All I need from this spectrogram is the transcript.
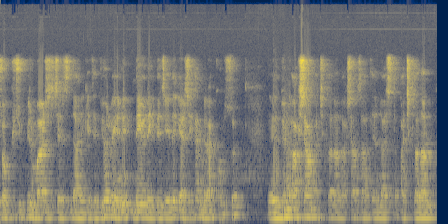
çok küçük bir marj içerisinde hareket ediyor ve ne yöne gideceği de gerçekten merak konusu. E, dün akşam açıklanan, akşam saatlerinde açıklanan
